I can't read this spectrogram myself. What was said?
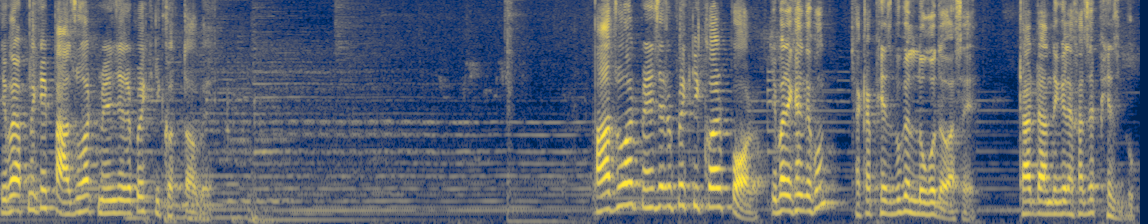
এবার আপনাকে পাসওয়ার্ড ম্যানেজারের উপরে ক্লিক করতে হবে। পাসওয়ার্ড ম্যানেজারের উপরে ক্লিক করার পর এবার এখানে দেখুন একটা ফেসবুকের লোগো দেওয়া আছে। তার ডান দিকে লেখা আছে ফেসবুক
